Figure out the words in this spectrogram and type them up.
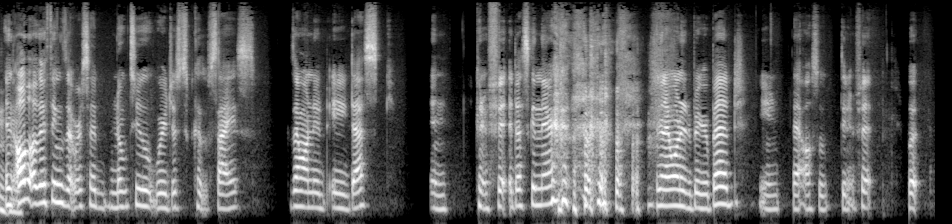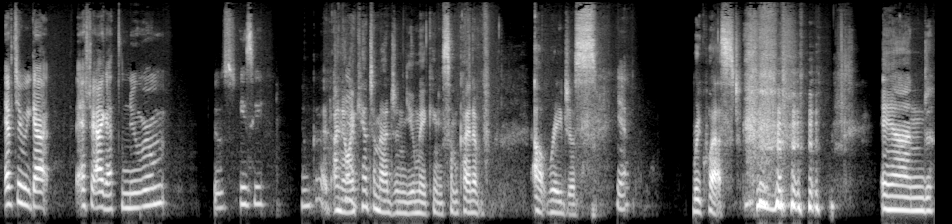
And Mhm. all the other things that were said no to were just because of size. Because I wanted a desk, and couldn't fit a desk in there. and then I wanted a bigger bed, and that also didn't fit. But after we got, after I got the new room, it was easy. Oh, good. I know. I can't imagine you making some kind of outrageous Yeah. request. and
